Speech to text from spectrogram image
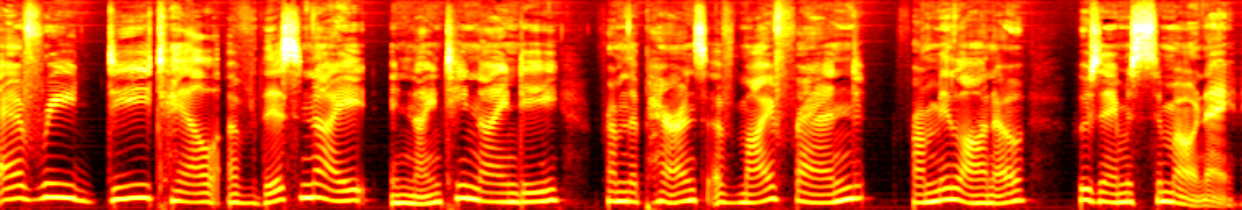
every detail of this night in 1990 from the parents of my friend from Milano, whose name is Simone.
